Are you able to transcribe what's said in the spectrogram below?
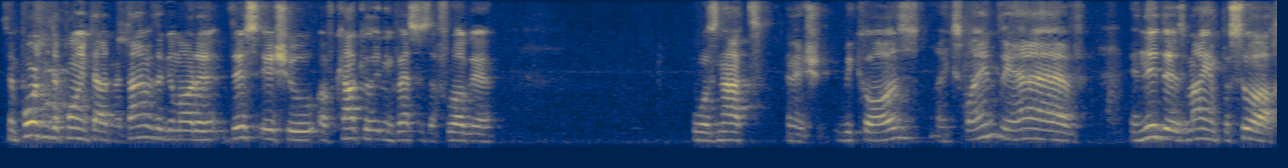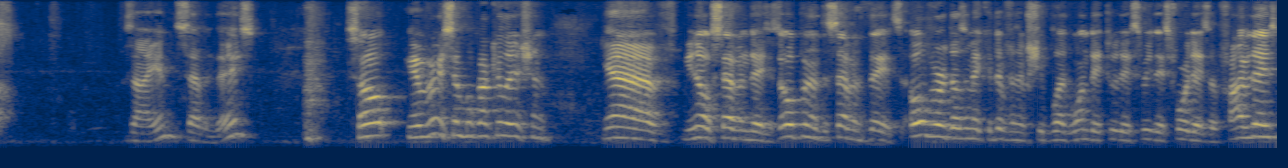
It's important to point out in the time of the Gemara, this issue of calculating vessels of floge was not an issue because I explained we have in Niddah Mayim Pasuach Zion, seven days. So you have a very simple calculation. You have, you know, seven days. It's open at the seventh day. It's over. It doesn't make a difference if she bled one day, two days, three days, four days, or five days.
